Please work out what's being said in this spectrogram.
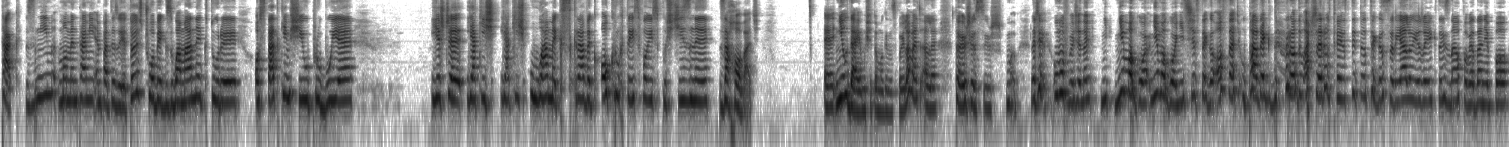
tak, z nim momentami empatyzuje. To jest człowiek złamany, który ostatkiem sił próbuje jeszcze jakiś, jakiś ułamek, skrawek, okruch tej swojej spuścizny zachować. E, Nie udaje mu się, to mogę zaspoilować, ale to już jest już. Znaczy, umówmy się, no nie, nie, mogło, nie mogło nic się z tego ostać. Upadek rodu Asherów to jest tytuł tego serialu. Jeżeli ktoś zna opowiadanie po,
